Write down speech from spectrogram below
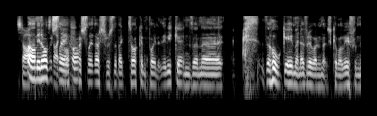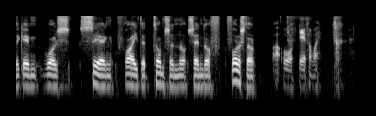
Start. Well, I mean, obviously, obviously, this was the big talking point at the weekend, and uh, the whole game and everyone that's come away from the game was saying, "Why did Thompson not send off Forrester?" Uh, Oh, definitely.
